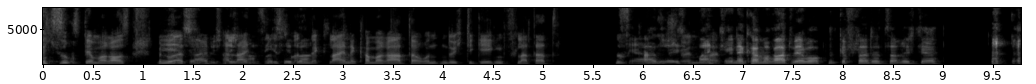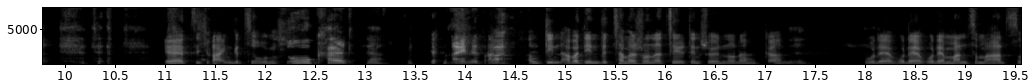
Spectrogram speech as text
Ich suche es dir mal raus. Wenn du Ne, allein allein siehst, was der kleine Kamerad da unten durch die Gegend flattert, das Ja, also, ich mein sein. kleiner Kamerad wäre überhaupt nicht geflattert, sage ich dir. Der hätte sich reingezogen. Zu kalt, ja. Nein, es Ah, war den aber den Witz haben wir schon erzählt, den schönen, oder? Gell? Ne. Wo der wo der wo der Mann zum Arzt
